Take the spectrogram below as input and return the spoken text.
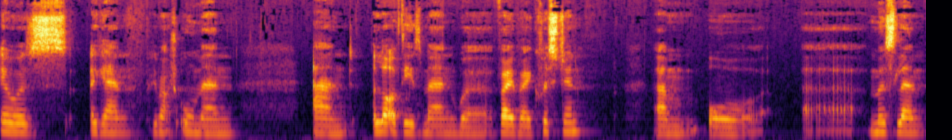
it was again pretty much all men, and a lot of these men were very very Christian um, or uh, Muslim,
